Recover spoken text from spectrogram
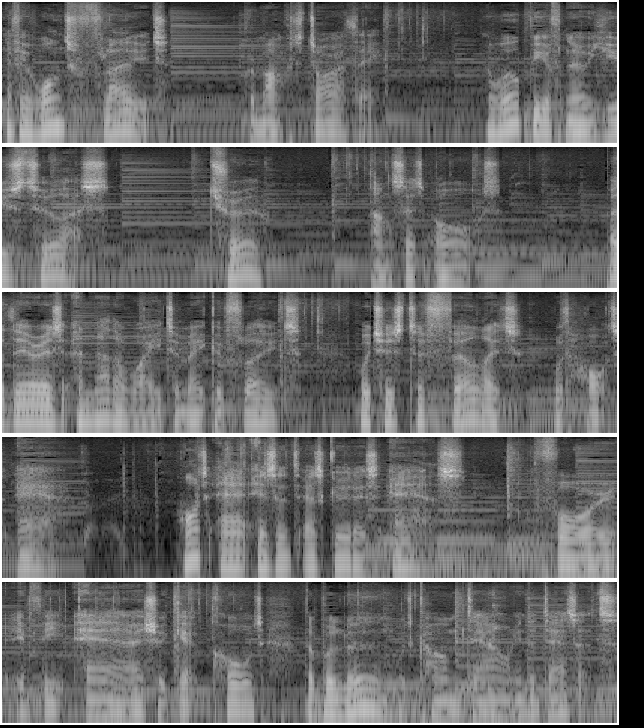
If it won't float, remarked Dorothy, it will be of no use to us. True, answered Oz. But there is another way to make it float, which is to fill it with hot air. Hot air isn't as good as air, for if the air should get cold, the balloon would come down in the desert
